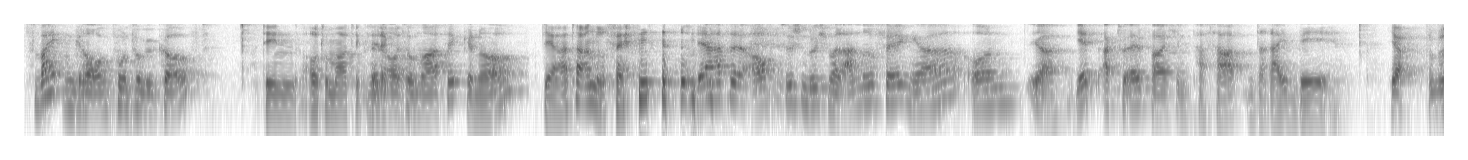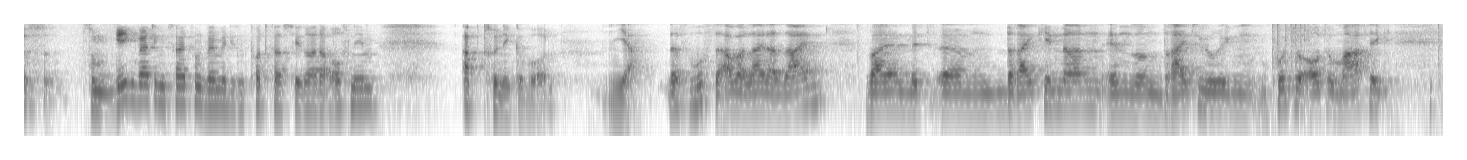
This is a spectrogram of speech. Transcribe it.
zweiten grauen Punto gekauft, Den Automatik den Selector. Automatik, genau. Der hatte andere Felgen. Der hatte auch zwischendurch mal andere Felgen, ja. Und ja, jetzt aktuell fahre ich in Passat 3B. ja, du bist zum gegenwärtigen Zeitpunkt, wenn wir diesen Podcast hier gerade aufnehmen, abtrünnig geworden. Ja, das musste aber leider sein, weil mit ähm, drei Kindern in so einem dreitürigen Punto-Automatik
